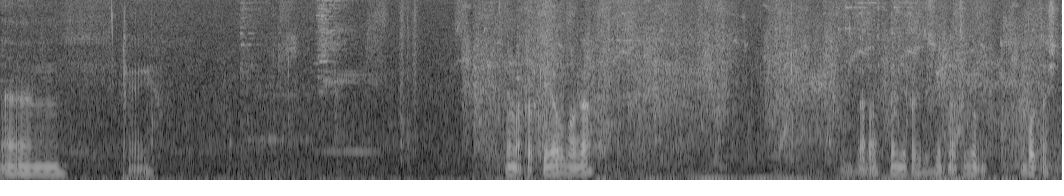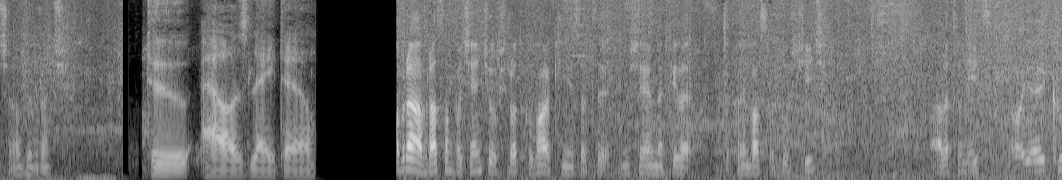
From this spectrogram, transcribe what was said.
Um, Okej. Nie ma kopiego, uwaga. Zaraz będzie faktycznie na tego bota się trzeba wybrać. Two hours later. Dobra, wracam po cięciu w środku walki. Niestety musiałem na chwilę, tak powiem, was opuścić. Ale to nic. Ojejku.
